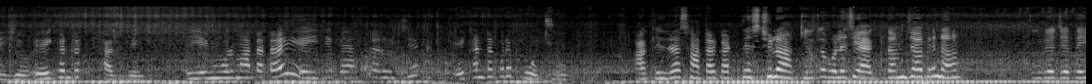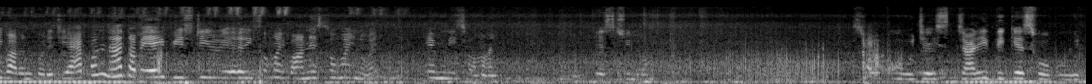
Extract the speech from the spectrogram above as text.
এই যে, এইখানটা তো থাকবে। এই এই মোড় মাথাটায় এই যে ব্যাগটা রয়েছে, এখানটা করে প্রচুর। আকিলরা সাঁতার কাটতে এসেছিল। আকিলকে বলেছি, একদম যাবে না। দূরে যেতেই বারণ করেছি। এখন না, তবে এই বৃষ্টির এই সময়, বানের সময় নয়, এমনি সময় এসছিল। সবুজ, এই চারিদিকে সবুজ।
